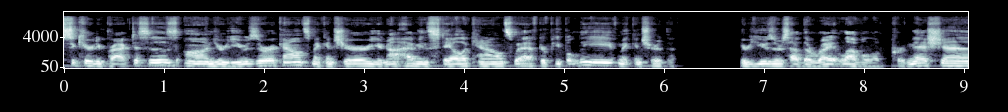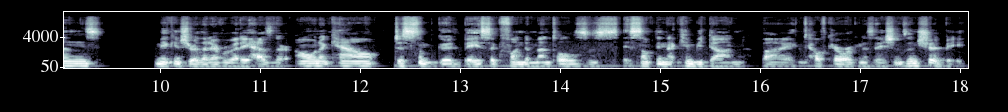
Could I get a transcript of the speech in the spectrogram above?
security practices on your user accounts, making sure you're not having stale accounts after people leave, making sure that your users have the right level of permissions, making sure that everybody has their own account. Just some good basic fundamentals is, is something that can be done by healthcare organizations and should be.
